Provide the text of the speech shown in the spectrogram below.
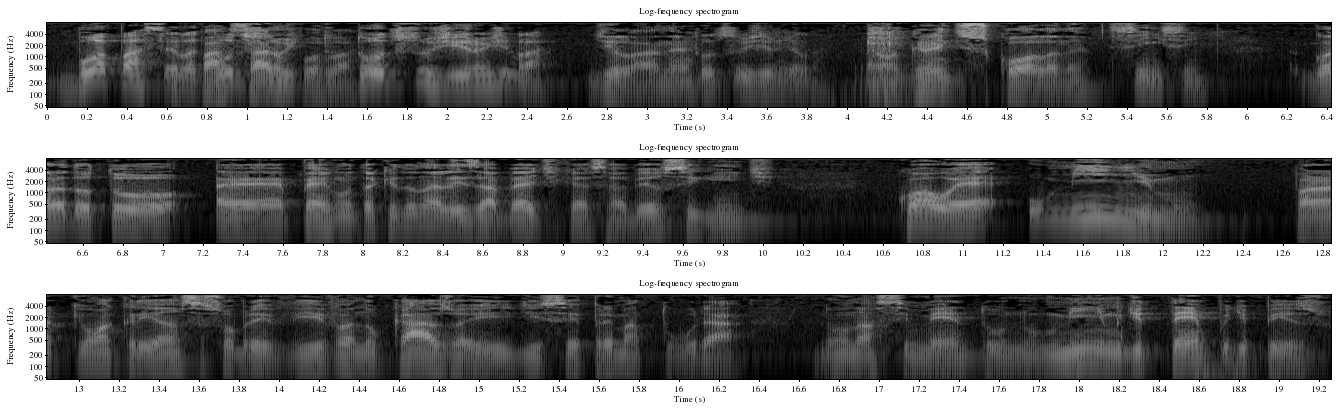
boa parcela, todos, todos surgiram de lá. De lá, né? Todos surgiram de lá. É uma grande escola, né? Sim, sim. Agora, doutor, é, pergunta aqui, dona Elizabeth quer saber o seguinte: qual é o mínimo para que uma criança sobreviva no caso aí de ser prematura, no nascimento, no mínimo de tempo e de peso?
